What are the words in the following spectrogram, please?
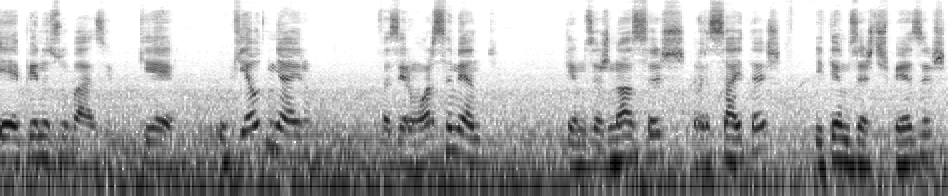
é apenas o básico, que é o que é o dinheiro, fazer um orçamento, temos as nossas receitas e temos as despesas,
